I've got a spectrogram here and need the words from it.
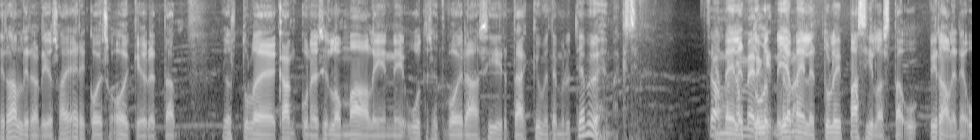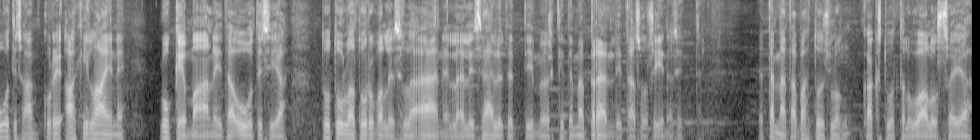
niin ralliradio sai erikoisoikeudet, että jos tulee kankkunen silloin maaliin, niin uutiset voidaan siirtää 10 minuuttia myöhemmäksi. Se ja, meille tuli, ja meille tuli Pasilasta virallinen uutisankkuri Aki Laine lukemaan niitä uutisia tutulla turvallisella äänellä, eli säilytettiin myöskin tämä bränditaso siinä sitten. Ja tämä tapahtui silloin 2000-luvun alussa ja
